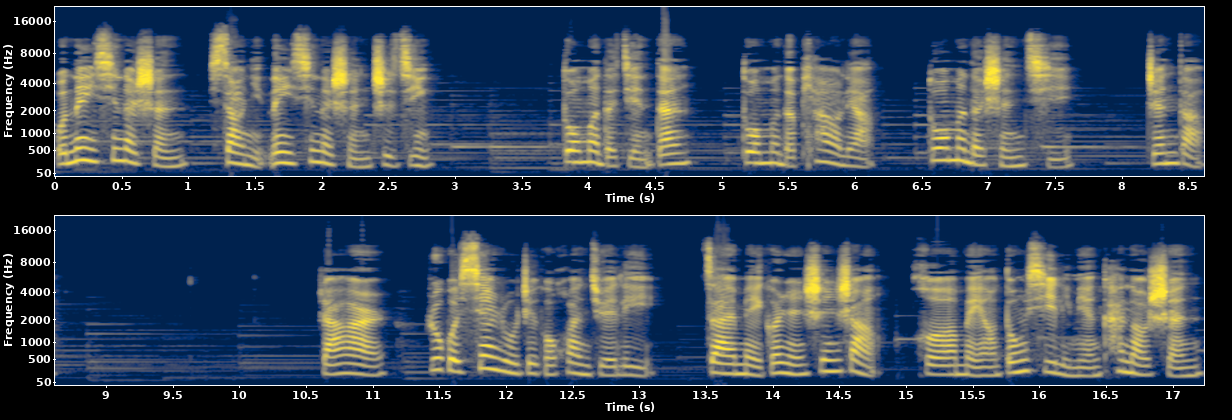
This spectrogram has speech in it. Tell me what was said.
我内心的神向你内心的神致敬。多么的简单，多么的漂亮，多么的神奇，真的。然而。如果陷入这个幻觉里，在每个人身上和每样东西里面看到神，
